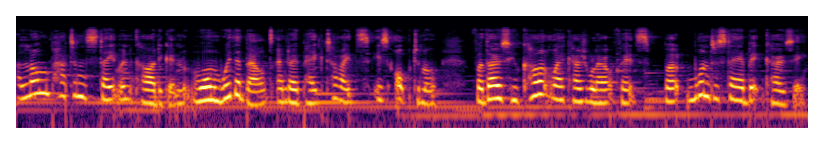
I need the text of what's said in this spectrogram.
A long patterned statement cardigan worn with a belt and opaque tights is optimal for those who can't wear casual outfits but want to stay a bit cosy.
